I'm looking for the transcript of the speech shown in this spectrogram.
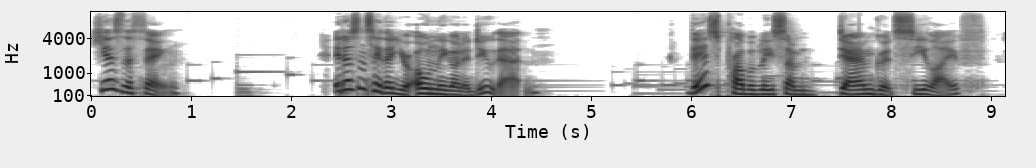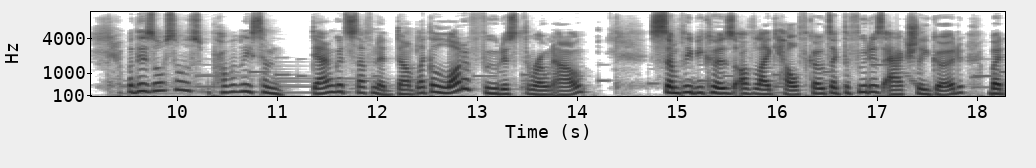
Here's the thing. It doesn't say that you're only gonna do that. There's probably some damn good sea life. But there's also probably some damn good stuff in a dump. Like a lot of food is thrown out simply because of like health codes. Like the food is actually good, but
